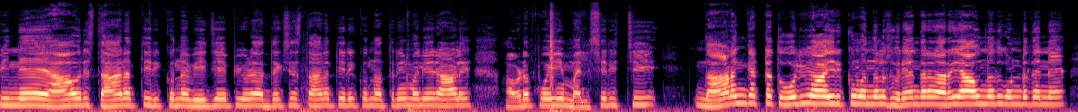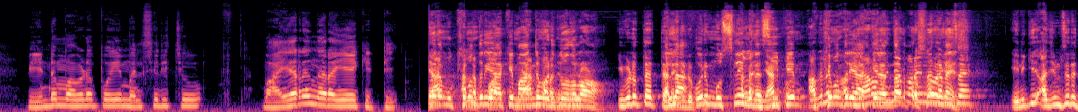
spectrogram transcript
പിന്നെ ആ ഒരു സ്ഥാനത്തിരിക്കുന്ന ബി ജെ പിയുടെ അധ്യക്ഷ സ്ഥാനത്തിരിക്കുന്ന അത്രയും വലിയൊരാൾ അവിടെ പോയി മത്സരിച്ച് നാണം കെട്ട തോൽവിയായിരിക്കുമെന്നുള്ള സുരേന്ദ്രൻ അറിയാവുന്നത് കൊണ്ട് തന്നെ വീണ്ടും അവിടെ പോയി മത്സരിച്ചു. വയറ് നിറയെ കിട്ടി. മുഖ്യമന്ത്രിയാക്കി മാറ്റം വരുന്നു എന്നുള്ളതാണോ ഇവിടുത്തെ ഒരു മുസ്ലിമിനെ സി പി എം മുഖ്യമന്ത്രിയാക്കി മുഖ്യമന്ത്രിയാക്കിയാൽ എന്താണ് പ്രശ്നം? ഗണേശ് എനിക്ക് അജിംസിന്റെ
